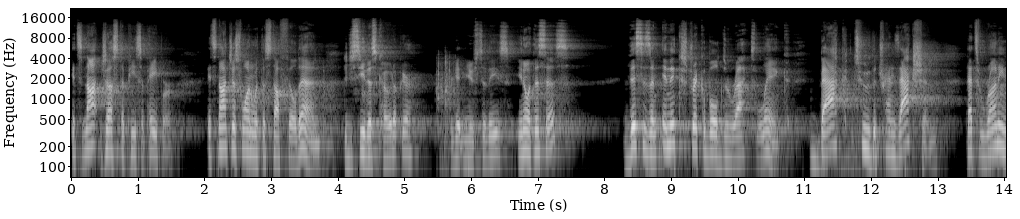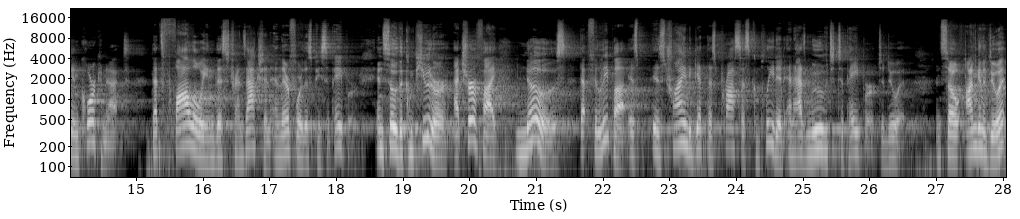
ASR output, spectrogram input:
It's not just a piece of paper. It's not just one with the stuff filled in. Did you see this code up here? We're getting used to these. You know what this is? This is an inextricable direct link back to the transaction that's running in Core Connect that's following this transaction and therefore this piece of paper. And so the computer at Sureify knows that Philippa is, is trying to get this process completed and has moved to paper to do it. And so I'm going to do it.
